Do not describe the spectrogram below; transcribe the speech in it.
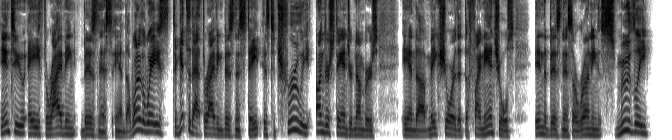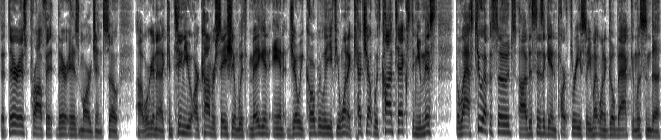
into a thriving business. And uh, one of the ways to get to that thriving business state is to truly understand your numbers and uh, make sure that the financials in the business are running smoothly, that there is profit, there is margin. So uh, we're going to continue our conversation with Megan and Joey Coberly. If you want to catch up with context and you missed the last two episodes, uh, this is again part three. So you might want to go back and listen to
